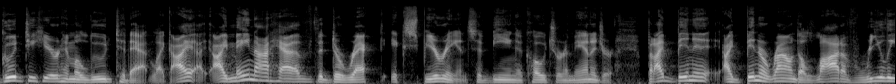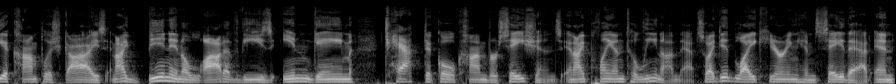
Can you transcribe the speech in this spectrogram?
good to hear him allude to that. Like I I may not have the direct experience of being a coach or a manager, but I've been in, I've been around a lot of really accomplished guys and I've been in a lot of these in-game tactical conversations and I plan to lean on that. So I did like hearing him say that and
